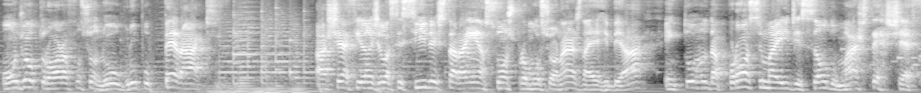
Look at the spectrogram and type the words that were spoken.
onde outrora funcionou o Grupo Perac. A chefe Ângela Cecília estará em ações promocionais na RBA em torno da próxima edição do Masterchef.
